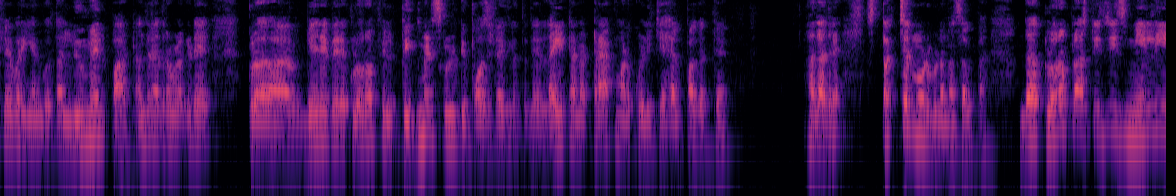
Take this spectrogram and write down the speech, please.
ಫ್ಲೇವರ್ ಏನ್ ಗೊತ್ತಾ? ಲ್ಯೂಮೆನ್ ಪಾರ್ಟ್ ಅಂದ್ರೆ ಅದರ ಒಳಗಡೆ ಬೇರೆ ಬೇರೆ ಕ್ಲೋರೋಫಿಲ್ ಪಿಗ್ಮೆಂಟ್ಸ್ಗಳು ಡಿಪಾಸಿಟ್ ಆಗಿರುತ್ತದೆ ಲೈಟ್ ಅನ್ನ ಟ್ರ್ಯಾಪ್ ಮಾಡ್ಕೊಳ್ಳಿಕ್ಕೆ ಹೆಲ್ಪ್ ಆಗುತ್ತೆ. ಹಾಗಾದ್ರೆ ಸ್ಟ್ರಕ್ಚರ್ ನೋಡ್ಬಿಡೋಣ ಸ್ವಲ್ಪ. The chloroplast is is mainly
